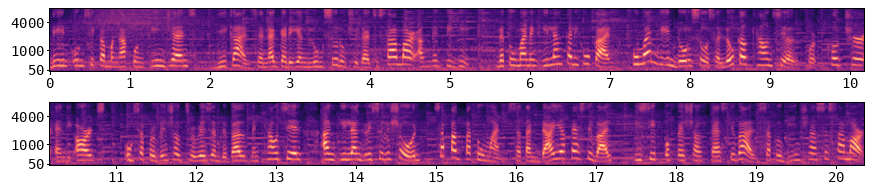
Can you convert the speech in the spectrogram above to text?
diin unsi ka mga contingents gikan sa nagkadiyang lungsod ug syudad sa Samar ang nagtigi. Natuman ng ilang kalihukan human giendorso sa Local Council for Culture and the Arts ug sa Provincial Tourism Development Council ang ilang resolusyon sa pagpatuman sa Tandaya Festival isip official festival sa probinsya sa Samar.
